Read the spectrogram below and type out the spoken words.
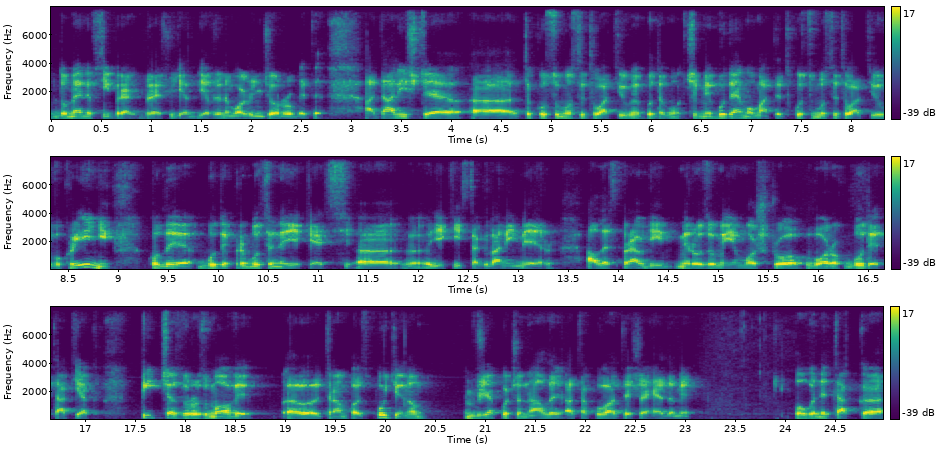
до мене всі бре- брешуть, я, я вже не можу нічого робити. А далі ще е, таку саму ситуацію ми будемо, чи ми будемо мати таку саму ситуацію в Україні, коли буде примусений якесь, е, е, якийсь так званий мир. Але справді ми розуміємо, що ворог буде так, як під час розмови е, Трампа з Путіном вже починали атакувати шахедами бо вони так е,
